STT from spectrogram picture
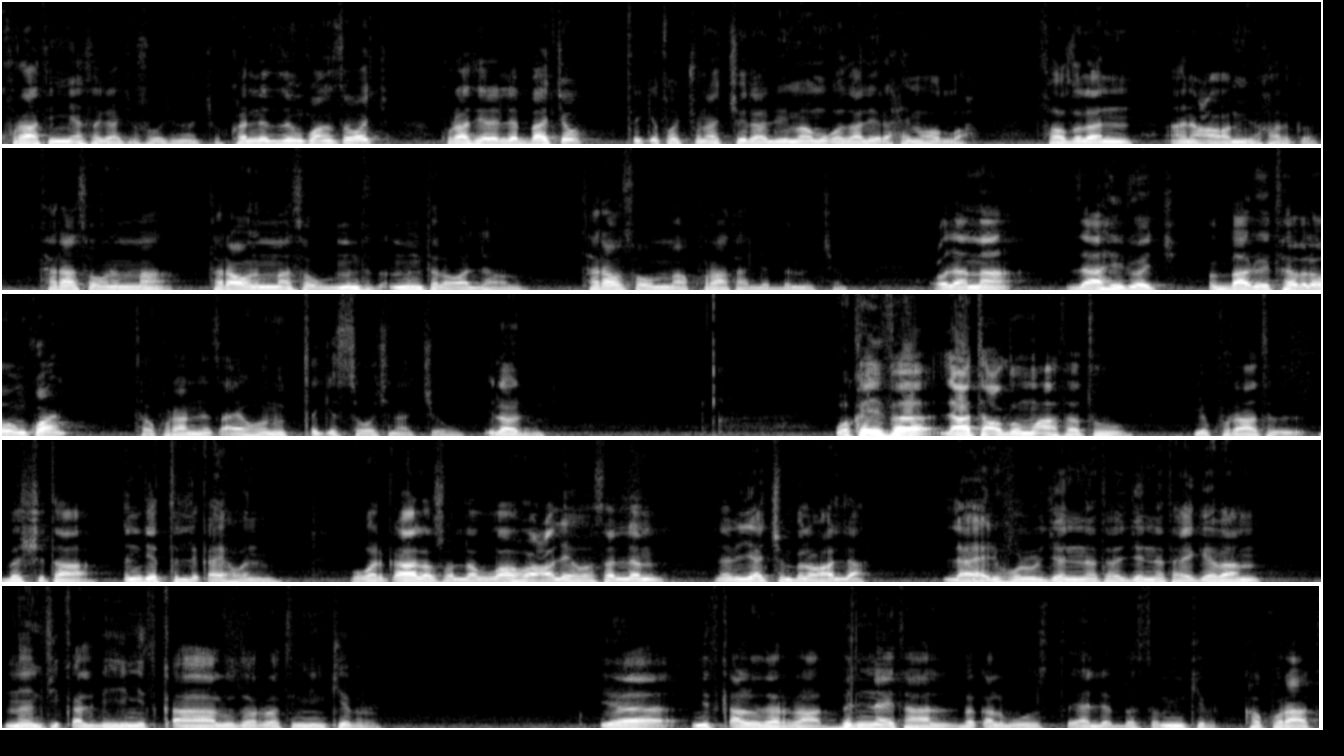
ኩራት የሚያሰጋቸው ሰዎች ናቸው። ከነዚህ እንኳን ሰዎች ኩራት የሌለባቸው ጥቂቶቹ ናቸው ይላሉ ኢማሙ ገዛሊ ረሒመሁላህ ፈضለን አን አዋሚል ኸልቅ ተራ ሰውንማ ተራውንማ ሰው ምን ትለዋለህ አሉ። ተራው ሰውማ ኩራት አለበት መቼም። ዑለማ ዛሂዶች ዑባዶች ተብለው እንኳን ተኩራን ነፃ የሆኑት ጥቂት ሰዎች ናቸው ይላሉ። ወከይፈ ላ ተዕظሙ አፈቱሁ የኩራት በሽታ እንዴት ትልቅ አይሆንም? ወቀድ ቃለ صለ ላሁ ወሰለም ነቢያችን ብለዋላ ላ የድኹሉ ጀነተ ጀነት አይገባም። መን ፊ ቀልቢህ ሚትቃሉ ዘረት ሚን ኪብር የሚትቃሉ ዘራ ብናይታል በቀልቡ ውስጥ ያለበት ሰው ሚን ኪብር ከኩራት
